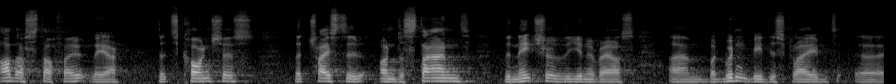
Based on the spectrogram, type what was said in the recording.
other stuff out there that's conscious, that tries to understand the nature of the universe, um, but wouldn't be described uh,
